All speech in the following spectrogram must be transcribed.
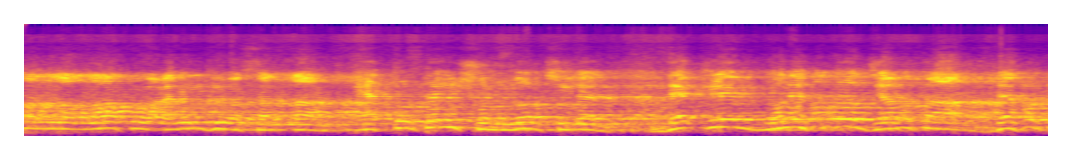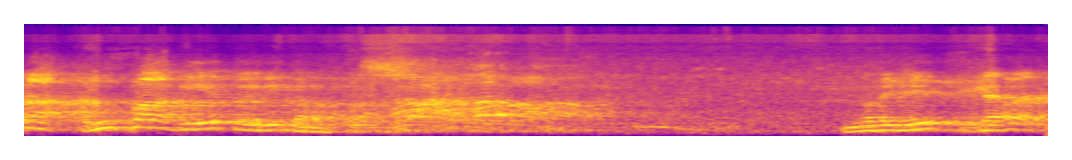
সাল্লাহ আলাইহি ওয়াসাল্লাম এতটাই সুন্দর ছিলেন দেখলে মনে হতো যেন তার দেহটা রূপা দিয়ে তৈরি করা নবীজি দেহ এত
